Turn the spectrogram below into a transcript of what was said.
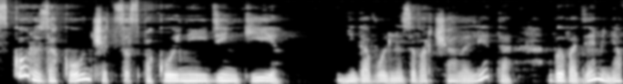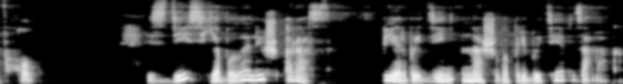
Скоро закончатся спокойные деньки, недовольно заворчала Лето, выводя меня в холл. Здесь я была лишь раз, в первый день нашего прибытия в замок.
